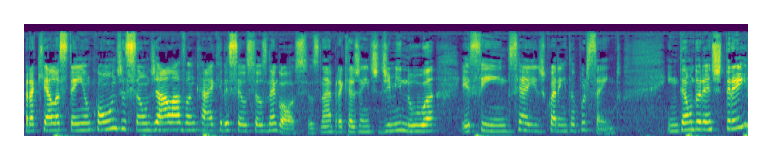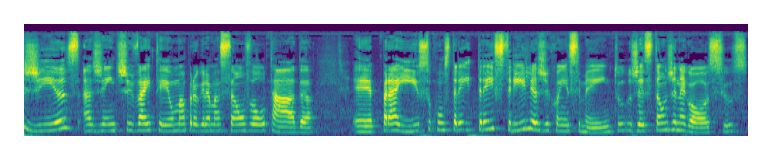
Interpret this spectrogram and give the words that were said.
para que elas tenham condição de alavancar e crescer os seus negócios, né, para que a gente diminua esse índice aí de 40%. Então, durante três dias, a gente vai ter uma programação voltada é, para isso, com três trilhas de conhecimento, gestão de negócios,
